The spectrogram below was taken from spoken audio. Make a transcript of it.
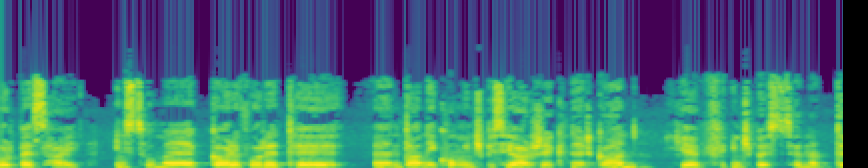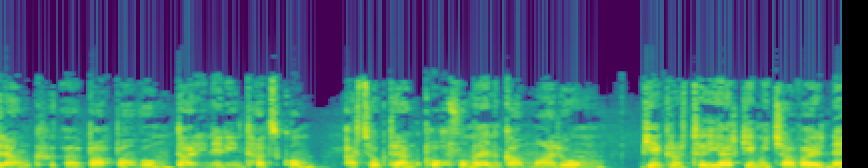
որպես հայ։ Ինձ թվում է կարևոր է թե ընտանիքում ինչպիսի արժեքներ կան եւ ինչպես են դրանք պահպանվում տարիների ընթացքում արդյոք դրանք փոխվում են կամ մարում Երկրորդը իհարկե միջավայրն է,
